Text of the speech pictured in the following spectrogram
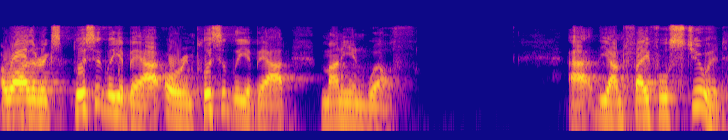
are either explicitly about or implicitly about money and wealth. Uh, the unfaithful steward,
